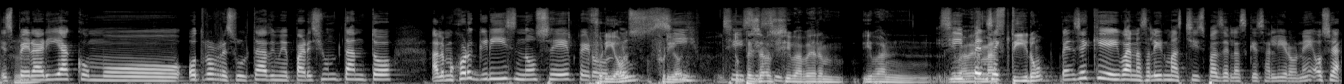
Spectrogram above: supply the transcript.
esperaría como otro resultado y me pareció un tanto, a lo mejor gris, no sé, pero... ¿Frión? los- ¿Frión? Sí, ¿Tú sí, pensabas sí. que iba a haber, iban, Sí, iba a haber pensé más que- tiro? Pensé que iban a salir más chispas de las que salieron, ¿eh? O sea,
